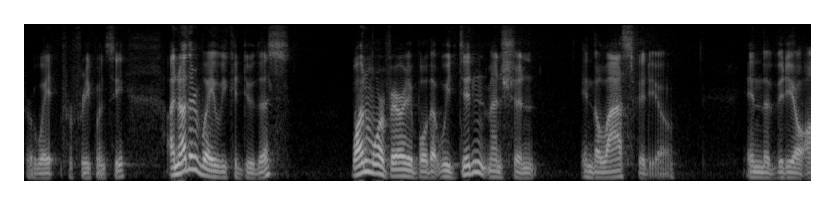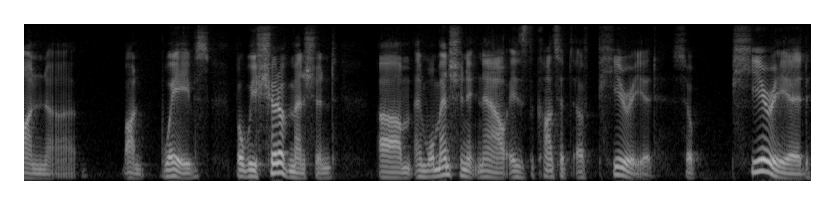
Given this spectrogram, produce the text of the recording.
for weight for frequency. Another way we could do this, one more variable that we didn't mention in the last video, in the video on uh, on waves, but we should have mentioned, um, and we'll mention it now, is the concept of period. So period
